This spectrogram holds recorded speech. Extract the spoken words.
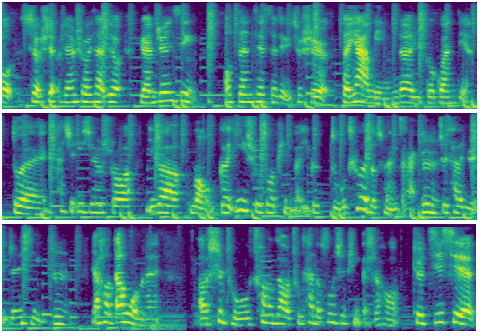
我首先首先说一下，就原真性 （authenticity） 就是本雅明的一个观点。对，它是意思就是说一个某个艺术作品的一个独特的存在，嗯是它的原真性。嗯，然后当我们呃试图创造出它的复制品的时候，就机械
